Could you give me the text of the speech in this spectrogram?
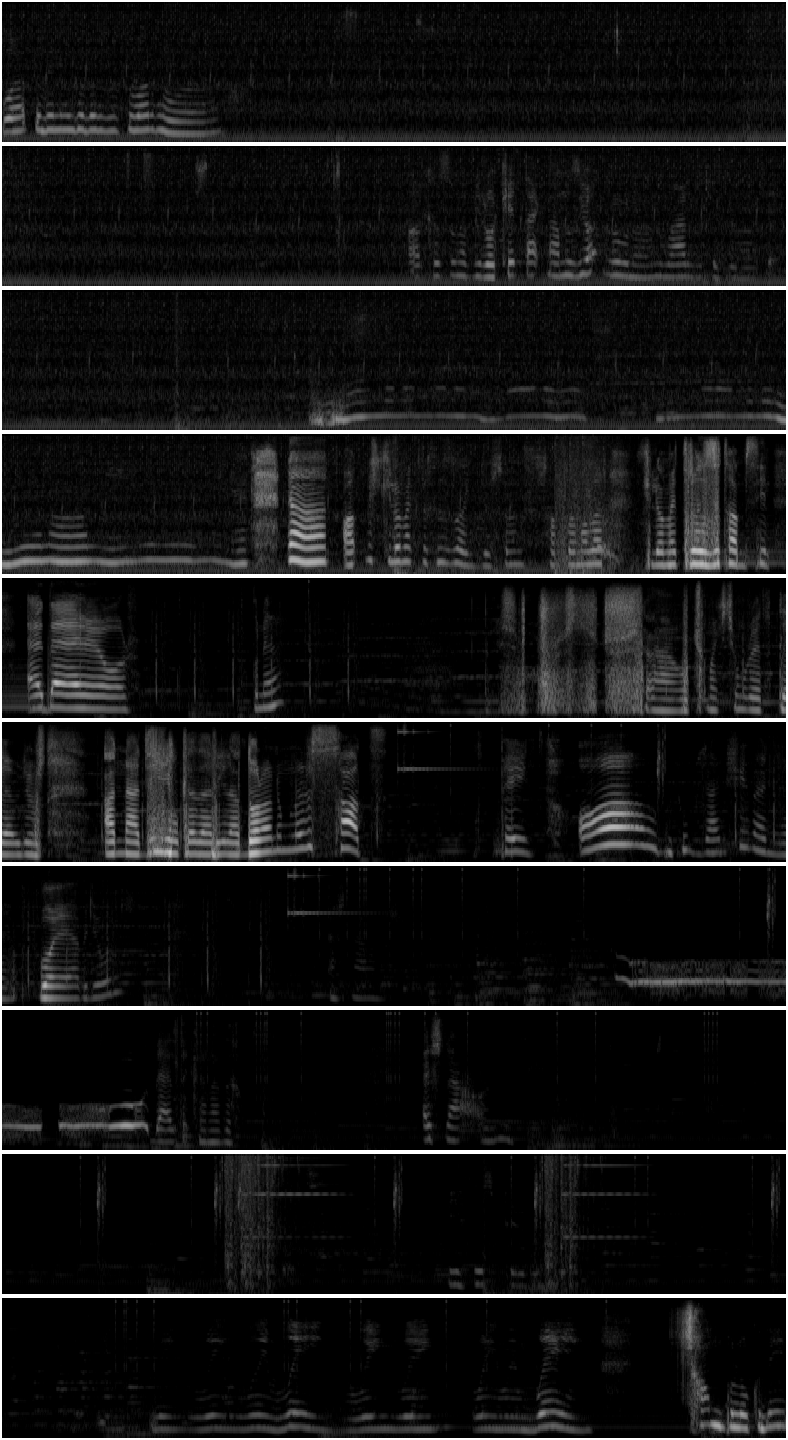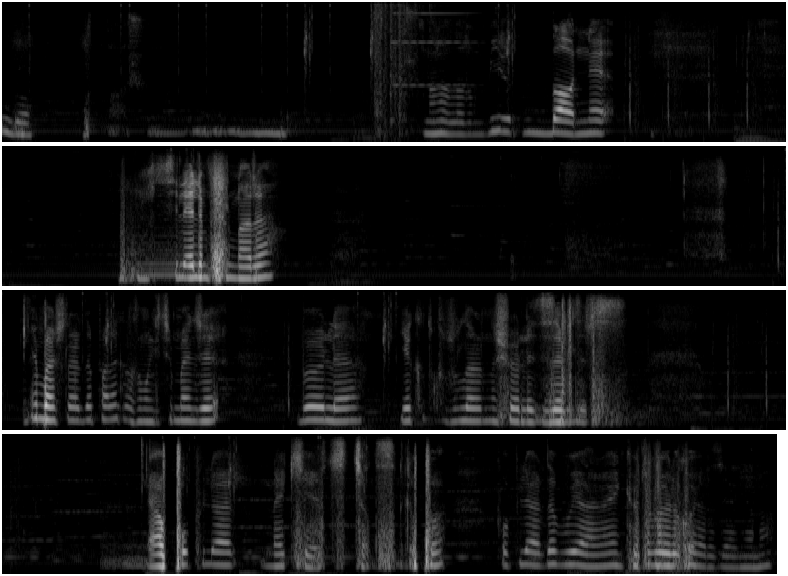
Bu hayatta benim kadar hızlısı var mı Arkasına bir roket takmamız yok mu bunun? Var bir kesin roket. Ya 60 kilometre hızla gidiyor. Sanırım şu saplamalar kilometre hızı temsil ediyor. Bu ne? Ha, uçmak için buraya tıklayabiliyoruz. Anladığım kadarıyla donanımları sat. Paint. Aa, bu çok güzel bir şey bence. Boyayabiliyoruz. Delta kanadı. Aşağı. Bir hız pürübü. Çam bloku değil de. Şunu- Şundan alalım bir tane. Silelim şunları. En başlarda para kazanmak için bence böyle yakıt kutularını şöyle dizebiliriz. Ya popüler ne ki çatısını kapı. Popüler de bu yani en kötü böyle koyarız yan yana.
